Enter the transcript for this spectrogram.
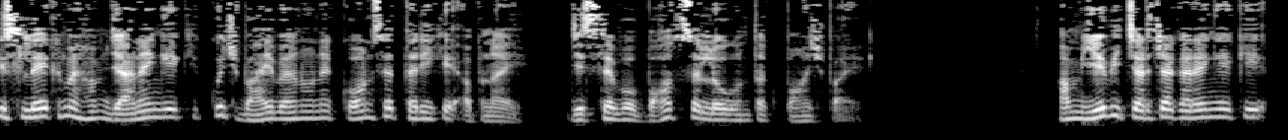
इस लेख में हम जानेंगे कि कुछ भाई बहनों ने कौन से तरीके अपनाए, जिससे वो बहुत से लोगों तक पहुँच पाए। हम ये भी चर्चा करेंगे कि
